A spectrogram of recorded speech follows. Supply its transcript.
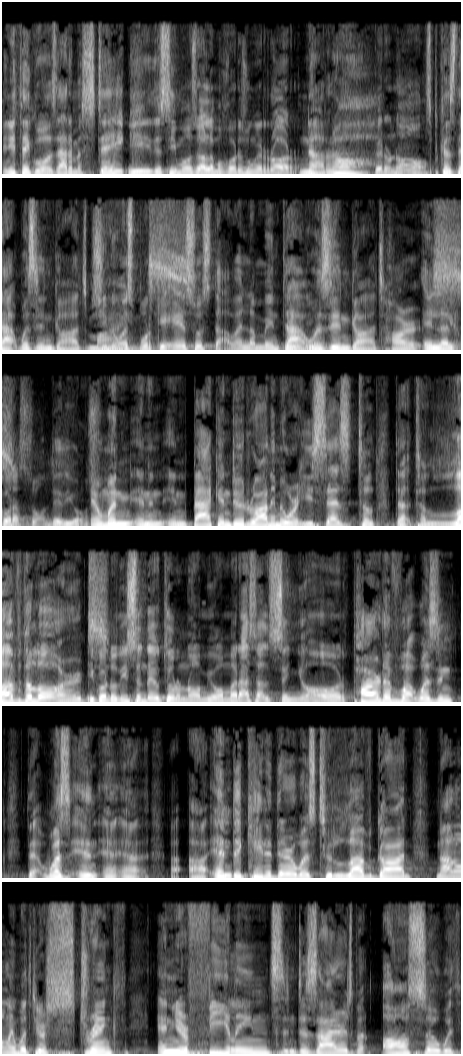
And you think, well, is that a mistake? y decimos a lo mejor es un error, Not at all. pero no, It's because that was in God's sino es mind. porque eso estaba en la mente de That was in God's heart. en el corazón de Dios. And when in, in back in Deuteronomy where he says to that to love the Lord, Y cuando dicen Deuteronomio, amarás al Señor, part of what was in, that was in, uh, uh, uh, indicated there was to love God not only with your strength and your feelings and desires, but also with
